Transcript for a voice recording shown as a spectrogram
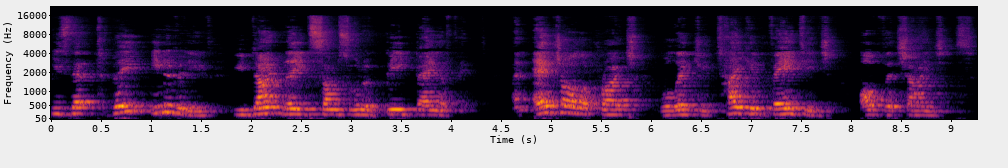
is that to be innovative, you don't need some sort of big bang effect. An agile approach will let you take advantage of the changes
